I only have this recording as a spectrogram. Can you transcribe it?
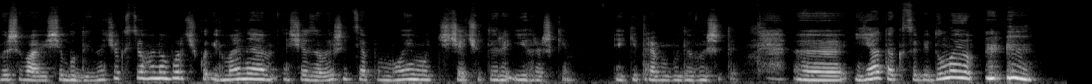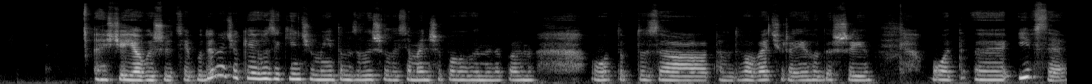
вишиваю ще будиночок з цього наборчику, і в мене ще залишиться, по-моєму, ще 4 іграшки, які треба буде вишити. Е, я так собі думаю, що я вишию цей будиночок, я його закінчу, мені там залишилося менше половини, напевно. От, Тобто за там, два вечора я його дошию. От, е, І все.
